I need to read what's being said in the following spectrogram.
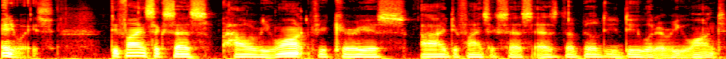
Anyways, define success however you want. If you're curious, I define success as the ability to do whatever you want,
